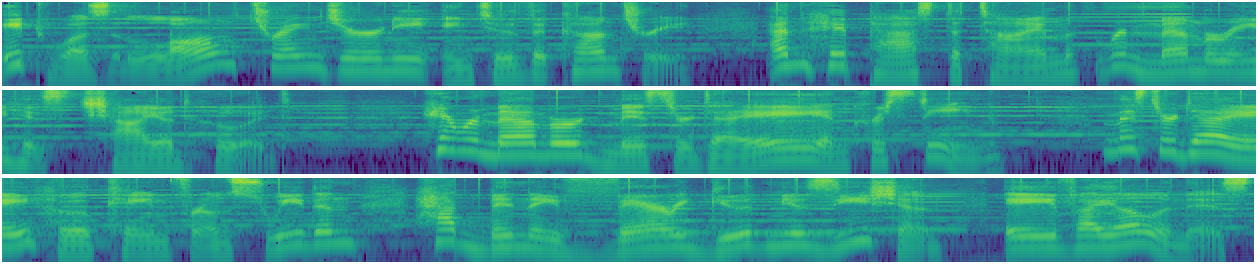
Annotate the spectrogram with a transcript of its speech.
It was a long train journey into the country, and he passed the time remembering his childhood. He remembered Mr. Daae and Christine. Mr. Daae, who came from Sweden, had been a very good musician, a violinist.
